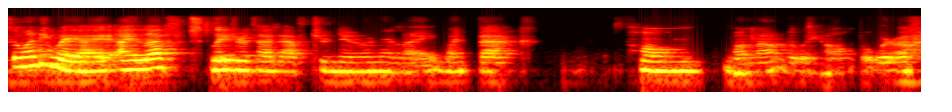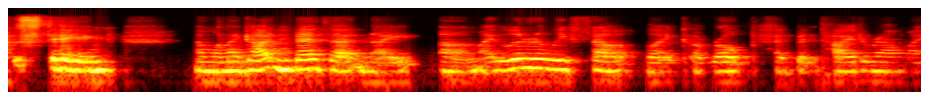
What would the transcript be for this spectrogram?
so anyway, I, I left later that afternoon and I went back home. Well, not really home, but where I was staying. And when I got in bed that night, um, I literally felt like a rope had been tied around my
